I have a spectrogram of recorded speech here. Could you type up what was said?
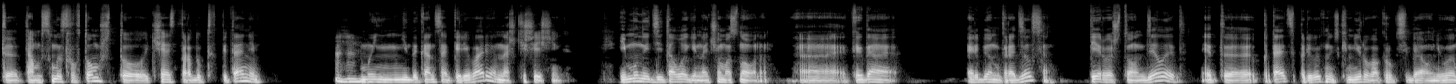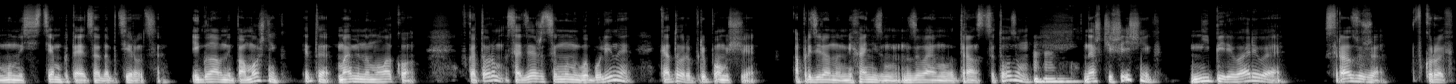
это, там смысл в том, что часть продуктов питания угу. мы не до конца перевариваем наш кишечник. Иммунная диетология на чем основана? Э, когда ребенок родился, Первое, что он делает, это пытается привыкнуть к миру вокруг себя. У него иммунная система пытается адаптироваться. И главный помощник — это мамино молоко, в котором содержатся иммуноглобулины, которые при помощи определенного механизма, называемого трансцитозом, uh-huh. наш кишечник, не переваривая, сразу же в кровь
